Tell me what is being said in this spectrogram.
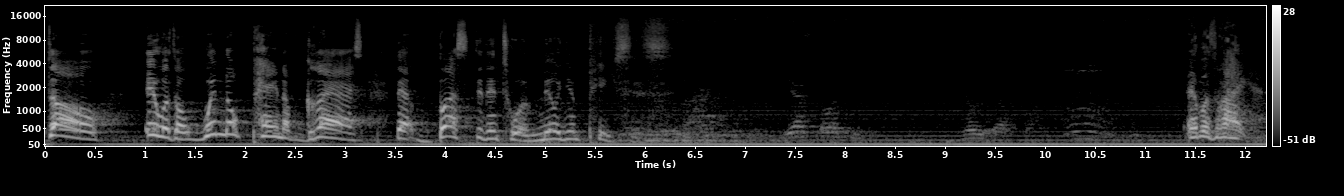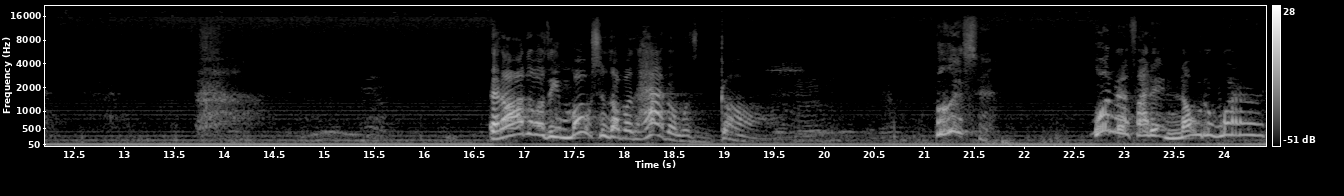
though it was a window pane of glass that busted into a million pieces. It was like, and all those emotions I was having was gone. But listen, wonder if I didn't know the word.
